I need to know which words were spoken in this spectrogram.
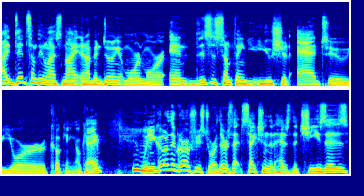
I did something last night, and I've been doing it more and more. And this is something you- you should add to your cooking. Okay. Mm-hmm. When you go to the grocery store, there's that section that has the cheeses,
